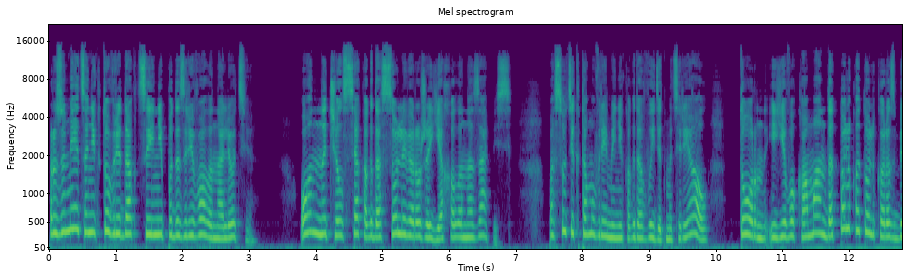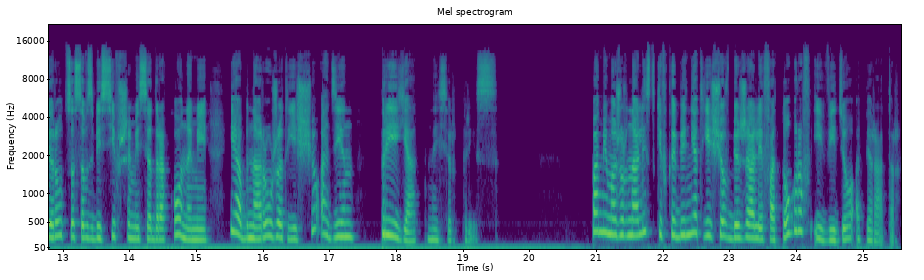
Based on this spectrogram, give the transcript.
Разумеется, никто в редакции не подозревал о налете. Он начался, когда Соливер уже ехала на запись. По сути, к тому времени, когда выйдет материал, Торн и его команда только-только разберутся со взбесившимися драконами и обнаружат еще один приятный сюрприз. Помимо журналистки в кабинет еще вбежали фотограф и видеооператор.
